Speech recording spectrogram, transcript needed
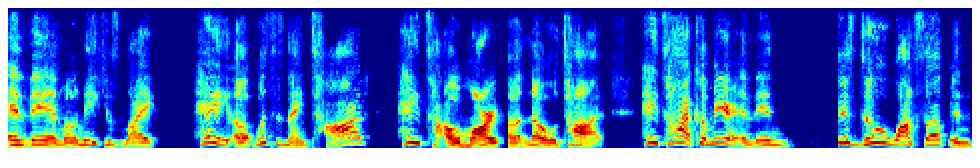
and then Monique is like, "Hey, uh, what's his name? Todd? Hey, Todd. Oh, Mark. Uh, no, Todd. Hey, Todd, come here." And then this dude walks up and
